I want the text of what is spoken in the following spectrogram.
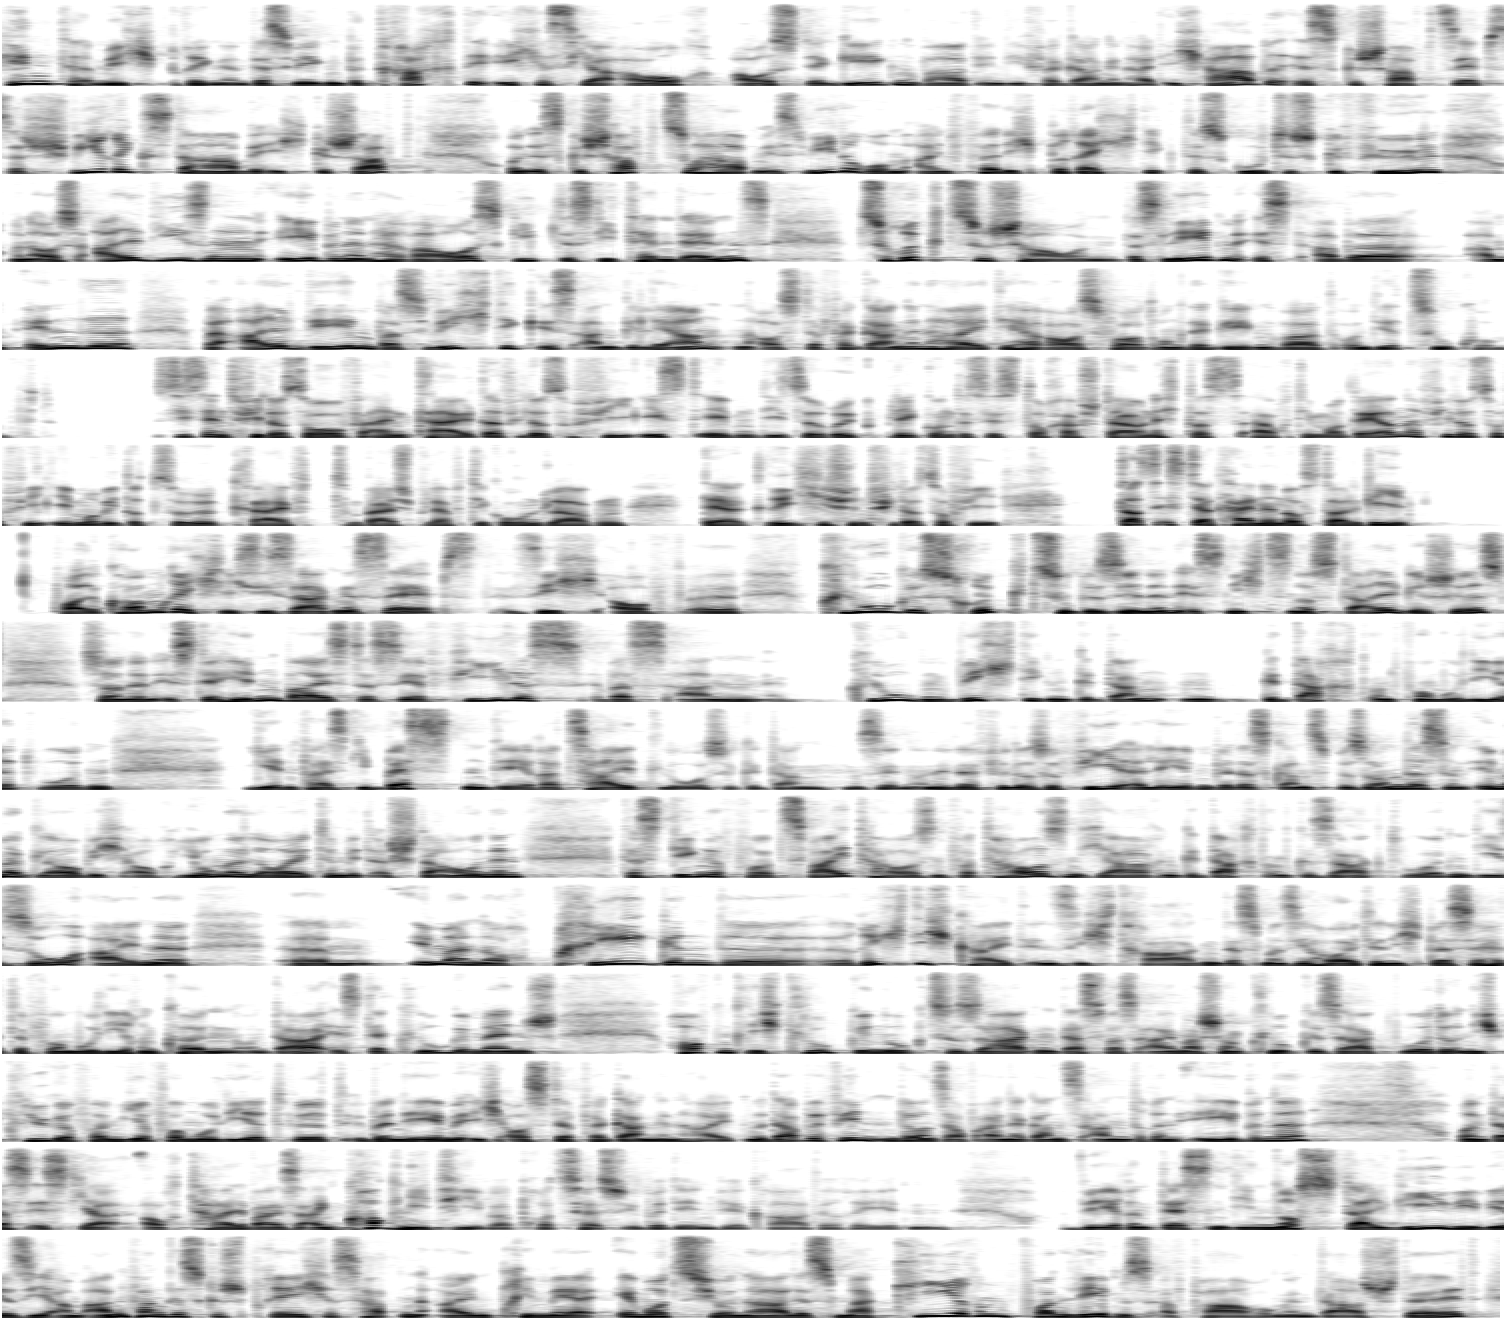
hinter mich bringen. Deswegen betrachte ich es ja auch aus der Gegenwart in die Vergangenheit. Ich habe es geschafft. Selbst das Schwierigste habe ich geschafft. Und es geschafft zu haben, ist wiederum ein völlig berechtigtes, gutes Gefühl. Und aus all diesen Ebenen heraus gibt es die Tendenz, zurückzuschauen. Das Leben ist aber am Ende bei all dem, was wichtig ist an Gelernten aus der Vergangenheit, die Herausforderung der Gegenwart und der Zukunft. Sie sind Philosoph. Ein Teil der Philosophie ist eben dieser Rückblick und es ist doch erstaunlich, dass auch die moderne Philosophie immer wieder zurückgreift, zum Beispiel auf die Grundlagen der griechischen Philosophie. Das ist ja keine Nostalgie. Vollkommen richtig. Sie sagen es selbst. Sich auf äh, Kluges rückzubesinnen ist nichts Nostalgisches, sondern ist der Hinweis, dass sehr vieles, was an klugen, wichtigen Gedanken gedacht und formuliert wurden, jedenfalls die besten derer zeitlose Gedanken sind. Und in der Philosophie erleben wir das ganz besonders und immer, glaube ich, auch junge Leute mit Erstaunen, dass Dinge vor 2000, vor 1000 Jahren gedacht und gesagt wurden, die so eine ähm, immer noch prägende äh, Richtigkeit in sich tragen, dass man sie heute nicht besser hätte formulieren können. Und da ist der kluge Mensch hoffentlich klug genug zu sagen, das, was einmal schon klug gesagt wurde und nicht klüger von mir formuliert wird, übernehme ich aus der Vergangenheit. Nur da befinden wir uns auf einer ganz anderen Ebene. Und das ist ja auch teilweise ein kognitiver Prozess, über den wir gerade reden. Währenddessen die Nostalgie, wie wir sie am Anfang des Gespräches hatten, ein primär emotionales Markieren von Lebenserfahrungen darstellt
